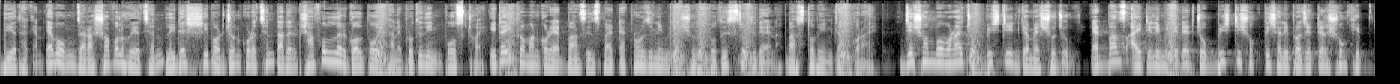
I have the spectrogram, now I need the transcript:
দিয়ে থাকেন। এবং যারা সফল হয়েছেন লিডারশিপ অর্জন করেছেন, তাদের সাফল্যের গল্প এখানে প্রতিদিন পোস্ট হয়। এটাই প্রমাণ করে অ্যাডভান্স ইন্সপায়ার টেকনোলজি লিমিটেড শুধু প্রতিশ্রুতি দেয় না বাস্তবে ইনকাম করায়। যে সম্ভাবনায় চব্বিশটি ইনকামের সুযোগ। অ্যাডভান্স আইটি লিমিটেডের চব্বিশটি শক্তিশালী প্রজেক্টের সংক্ষিপ্ত।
